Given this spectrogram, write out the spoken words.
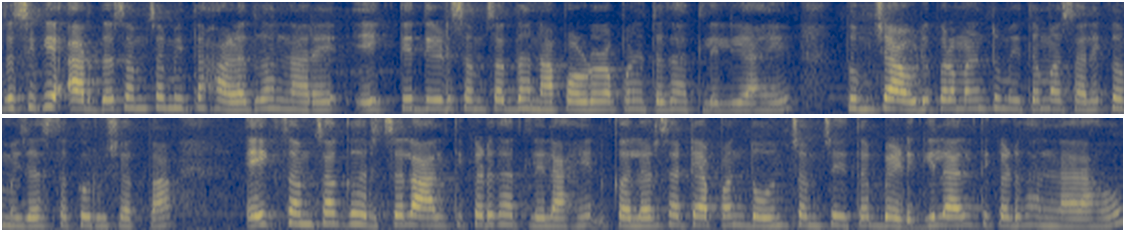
जसे की अर्धा चमचा मी इथं हळद घालणार आहे. एक ते दीड चमचा धना पावडर आपण इथं घातलेली आहे. तुमच्या आवडीप्रमाणे तुम्ही इथं मसाले कमी जास्त करू शकता. एक चमचा घरचं लाल तिखट घातलेलं आहे. कलरसाठी आपण दोन चमचे इथं बेडगी लाल तिखट घालणार आहोत.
